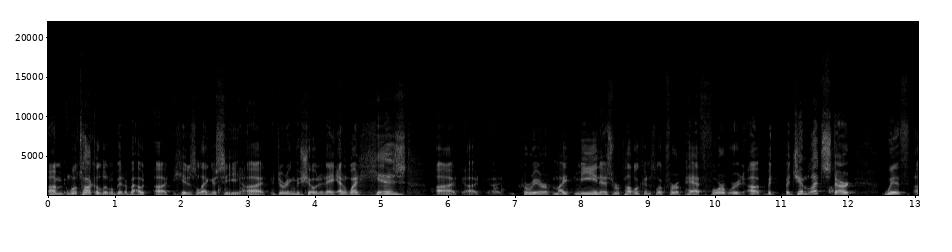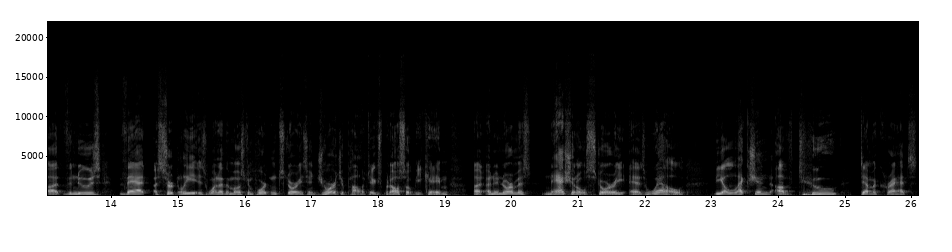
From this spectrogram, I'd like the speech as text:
Um, we'll talk a little bit about uh, his legacy uh, during the show today and what his uh, uh career might mean as Republicans look for a path forward. Uh, but, but Jim, let's start with uh, the news that certainly is one of the most important stories in Georgia politics, but also became an enormous national story as well. The election of two Democrats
